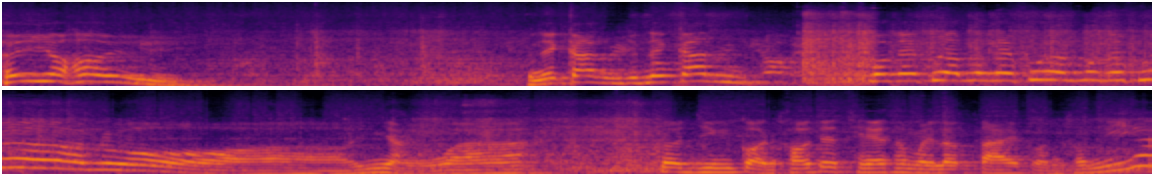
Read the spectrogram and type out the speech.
เฮ้ยเฮ้ยอยู่ในกันอยู่ในกันว่าไงเพื่อนว่าไงเพื่อนว่าไงเพื่อนโอ้ยหยังวะเรายิงก่อนเขาจะแท้ทำไมเราตายก่อนเขาเนี่ย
